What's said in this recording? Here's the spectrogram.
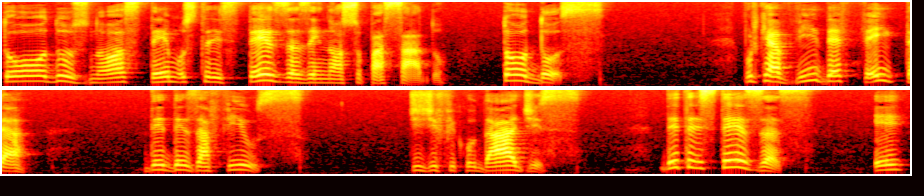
Todos nós temos tristezas em nosso passado, todos porque a vida é feita de desafios, de dificuldades, de tristezas e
